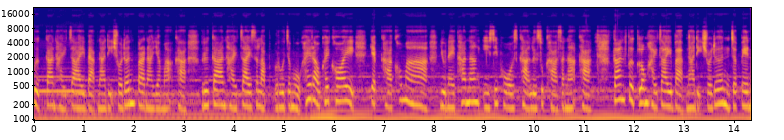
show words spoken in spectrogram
ฝึกการหายใจแบบนาดิโชเดนปรานายมะค่ะ หรือการหายใจสลับรูจมูกให้เราค่อยๆ เก็บขาเข้ามา อยู่ในท่านั่ง easy pose ค่ะ หรือสุขาสนะค่ะ การฝึกลมหายใจแบบนาดิโชเดนจะเป็น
